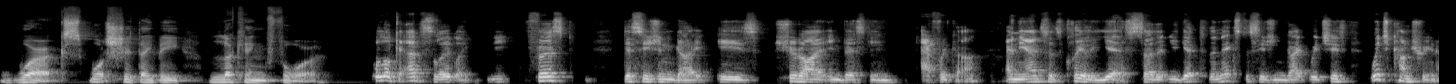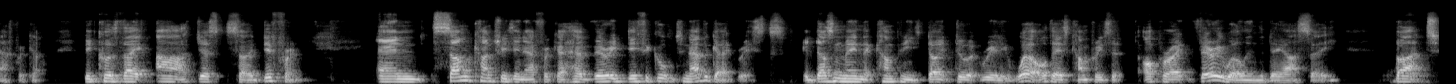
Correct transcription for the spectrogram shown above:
works? What should they be looking for? Well, look, absolutely. First decision gate is should I invest in Africa? And the answer is clearly yes, so that you get to the next decision gate, which is which country in Africa, because they are just so different. And some countries in Africa have very difficult to navigate risks. It doesn't mean that companies don't do it really well. There's companies that operate very well in the DRC, but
